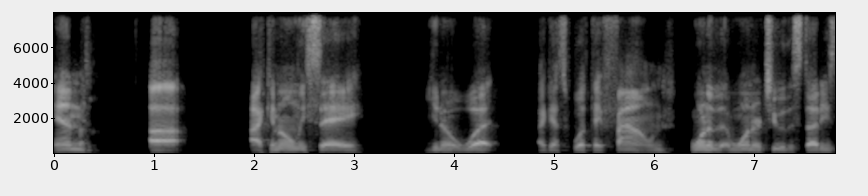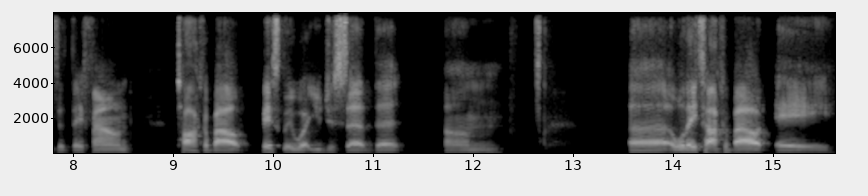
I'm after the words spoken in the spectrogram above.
And uh, I can only say, you know, what I guess what they found. One of the one or two of the studies that they found talk about basically what you just said that um uh well they talk about a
